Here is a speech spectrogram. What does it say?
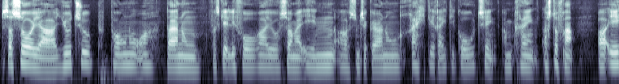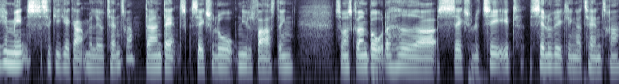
Så så jeg YouTube-pornoer. Der er nogle forskellige fora jo, som er inde og synes jeg gør nogle rigtig, rigtig gode ting omkring at stå frem. Og ikke mindst, så gik jeg i gang med at lave tantra. Der er en dansk seksolog, Neil Fasting, som har skrevet en bog, der hedder Seksualitet, Selvudvikling og Tantra,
